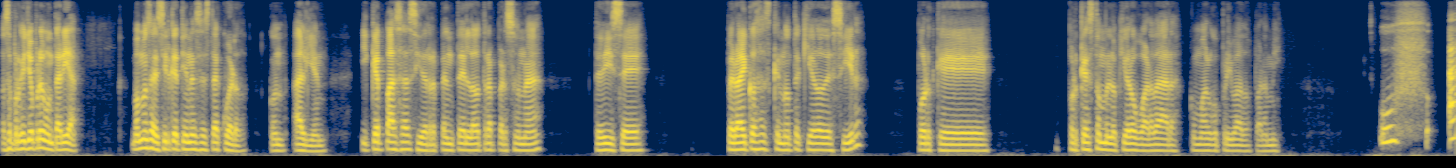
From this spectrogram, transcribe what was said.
o sea, porque yo preguntaría, vamos a decir que tienes este acuerdo con alguien y qué pasa si de repente la otra persona te dice, pero hay cosas que no te quiero decir porque porque esto me lo quiero guardar como algo privado para mí. Uf. Ah.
